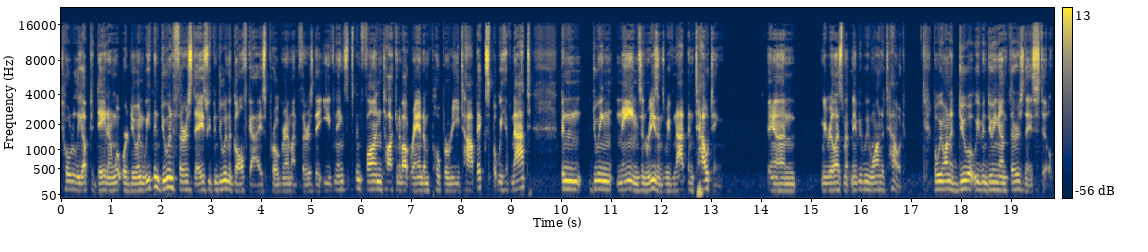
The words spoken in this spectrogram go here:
totally up to date on what we're doing, we've been doing Thursdays. We've been doing the Golf Guys program on Thursday evenings. It's been fun talking about random potpourri topics, but we have not been doing names and reasons. We've not been touting. And we realized that maybe we want to tout, but we want to do what we've been doing on Thursdays still.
